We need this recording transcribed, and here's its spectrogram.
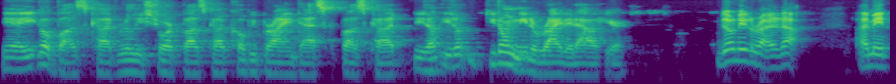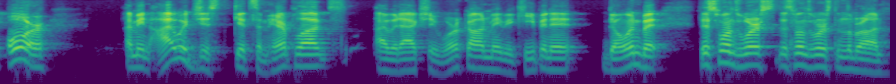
Yeah, you go buzz cut, really short buzz cut, Kobe Bryant esque buzz cut. You don't, you don't, you don't need to write it out here. You don't need to write it out. I mean, or, I mean, I would just get some hair plugs. I would actually work on maybe keeping it going, but this one's worse. This one's worse than LeBron.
